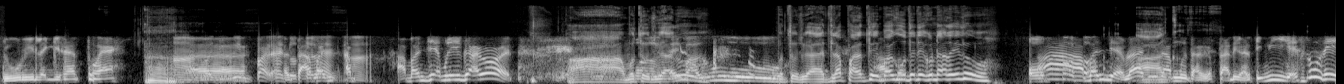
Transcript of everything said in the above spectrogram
Juri lagi satu eh. Ha. Ah, uh, juri empat kan letak total abang, kan? ab, Ah. Abang Jack boleh juga kot. Ah, betul Wah, juga tu. baru. Betul juga. Dapat tu yang baru tadi aku nak tadi tu. Oh, Ah, Abang Jack lah. Dia Ah, lama tak, tak ada kat TV kat situ ni.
